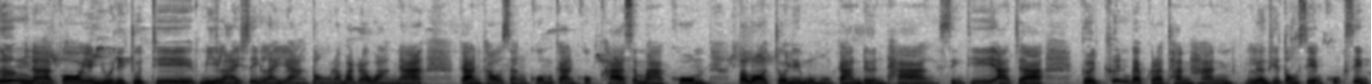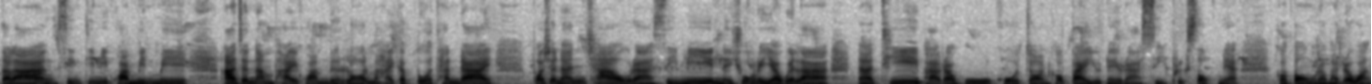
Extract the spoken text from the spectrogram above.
ซึ่งนะคะก็ยังอยู่ในจุดที่มีหลายสิ่งหลายอย่างต้องระมัดระวังนะ การเข้าสังคมการคบค้าสมาคม ตลอดจนในมุมของการเดินทาง สิ่งที่อาจจะ เกิดขึ้นแบบกระทันหัน เรื่องที่ต้องเสี่ยงคุกเสี่ยงตาราง สิ่งที่มีความหมิ่นเมย์อาจจะนำภัยความเดือดร้อนมาให้กับตัวท่านได้ เพราะฉะนั้นชาวราศีมีนในช่วงระยะเวลานะที่พระราหูโคจรเข้าไปอยู่ในราศีพฤษภเนี่ยก็ต้องระมัดระวัง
